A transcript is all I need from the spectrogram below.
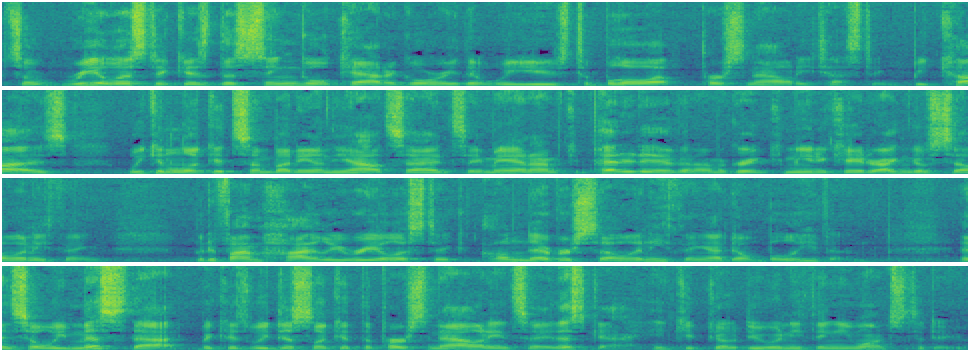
so realistic is the single category that we use to blow up personality testing because we can look at somebody on the outside and say, "Man, I'm competitive and I'm a great communicator. I can go sell anything." But if I'm highly realistic, I'll never sell anything I don't believe in. And so we miss that because we just look at the personality and say, "This guy, he could go do anything he wants to do."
